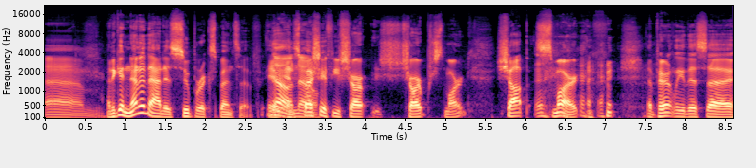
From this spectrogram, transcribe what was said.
um, And again, none of that is super expensive. No, and no. especially if you sharp, sharp, smart, shop smart. Apparently, this uh,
